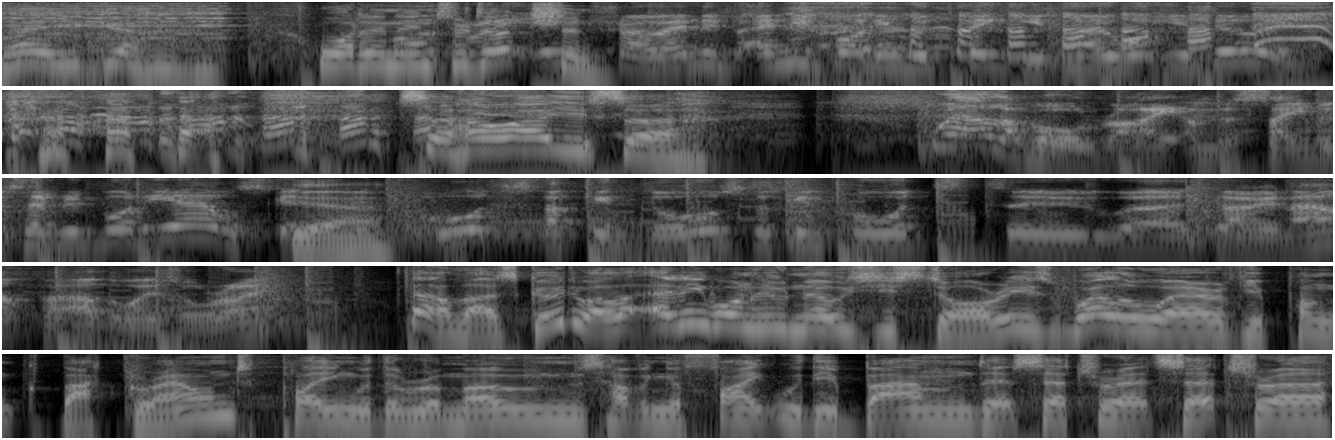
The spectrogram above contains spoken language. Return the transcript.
There you go. What an What a great introduction. Intro. Any, anybody would think you'd know what you're doing. So, how are you, sir? Well, I'm all right. I'm the same as everybody else. Getting Yeah. bored, stuck indoors, looking forward to uh, going out, but otherwise all right. Well, that's good. Well, anyone who knows your story is well aware of your punk background, playing with the Ramones, having a fight with your band, etc., etc.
